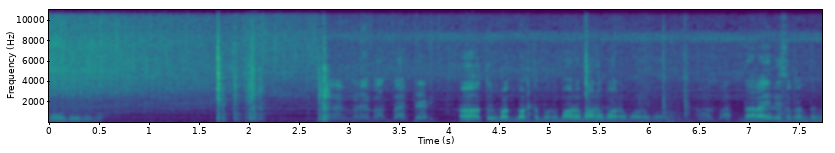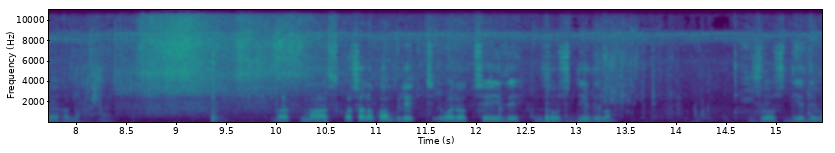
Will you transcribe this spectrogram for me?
মৌ দিয়ে দেবো। হ্যাঁ তুমি বাদ বাড়তে পারো। বারো বারো বারো বারো বারো। দাঁড়াই রয়েছো কেন তুমি এখনও? বাস, মাছ কষানো কমপ্লিট এবার হচ্ছে এই যে জোশ দিয়ে দিলাম। জোশ দিয়ে দেব।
